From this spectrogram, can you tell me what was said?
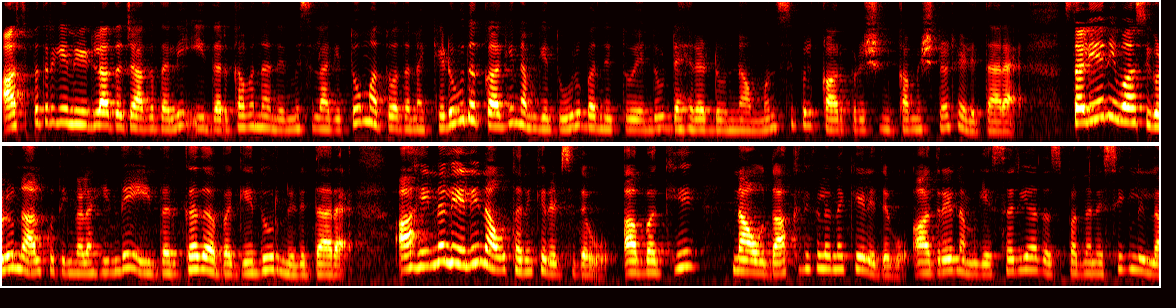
ಆಸ್ಪತ್ರೆಗೆ ನೀಡಲಾದ ಜಾಗದಲ್ಲಿ ಈ ದರ್ಗವನ್ನ ನಿರ್ಮಿಸಲಾಗಿತ್ತು ಮತ್ತು ಅದನ್ನು ಕೆಡುವುದಕ್ಕಾಗಿ ನಮಗೆ ದೂರು ಬಂದಿತ್ತು ಎಂದು ಡೆಹ್ರಾಡೂನ್ನ ಮುನ್ಸಿಪಲ್ ಕಾರ್ಪೊರೇಷನ್ ಕಮಿಷನರ್ ಹೇಳಿದ್ದಾರೆ. ಸ್ಥಳೀಯ ನಿವಾಸಿಗಳು ನಾಲ್ಕು ತಿಂಗಳ ಹಿಂದೆ ಈ ದರ್ಗದ ಬಗ್ಗೆ ದೂರು ನೀಡಿದ್ದಾರೆ. ಆ ಹಿನ್ನೆಲೆಯಲ್ಲಿ ನಾವು ತನಿಖೆ ನಡೆಸಿದೆವು. ಆ ಬಗ್ಗೆ ನಾವು ದಾಖಲೆಗಳನ್ನು ಕೇಳಿದೆವು. ಆದರೆ ನಮಗೆ ಸರಿಯಾದ ಸ್ಪಂದನೆ ಸಿಗಲಿಲ್ಲ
